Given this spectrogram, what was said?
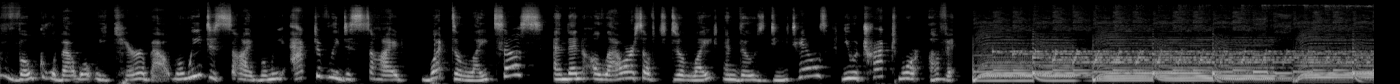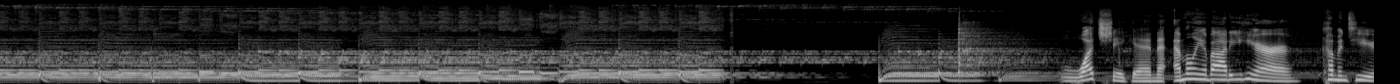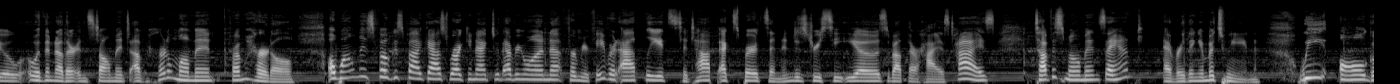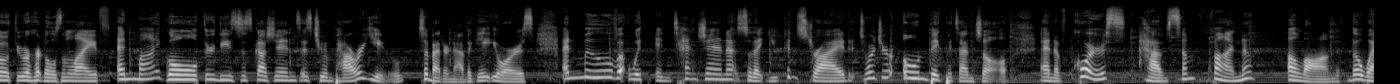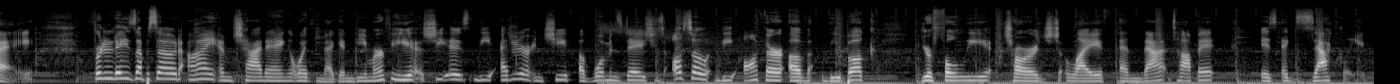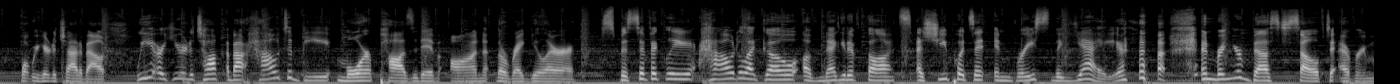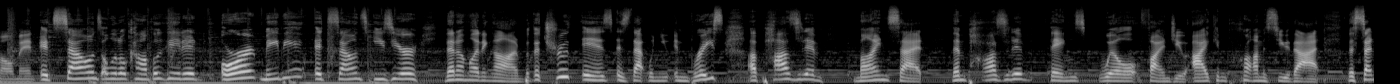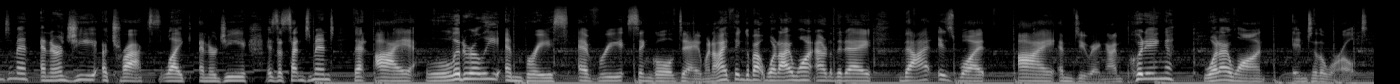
we're vocal about what we care about, when we decide, when we actively decide what delights us and then allow ourselves to delight in those details, you attract more of it. What's shaken? Emily Abbate here, coming to you with another installment of Hurdle Moment from Hurdle, a wellness focused podcast where I connect with everyone from your favorite athletes to top experts and industry CEOs about their highest highs, toughest moments, and everything in between. We all go through hurdles in life, and my goal through these discussions is to empower you to better navigate yours and move with intention so that you can stride towards your own big potential. And of course, have some fun along the way. For today's episode, I am chatting with Meaghan B. Murphy. She is the editor in chief of Woman's Day. She's also the author of the book, Your Fully Charged Life. And that topic is exactly what we're here to chat about. We are here to talk about how to be more positive on the regular, specifically, how to let go of negative thoughts. As she puts it, embrace the yay and bring your best self to every moment. It sounds a little complicated, or maybe it sounds easier than I'm letting on. But the truth is, is that when you embrace a positive mindset, then positive things will find you. I can promise you that. The sentiment energy attracts like energy is a sentiment that I literally embrace every single day. When I think about what I want out of the day, that is what I am doing. I'm putting what I want into the world.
